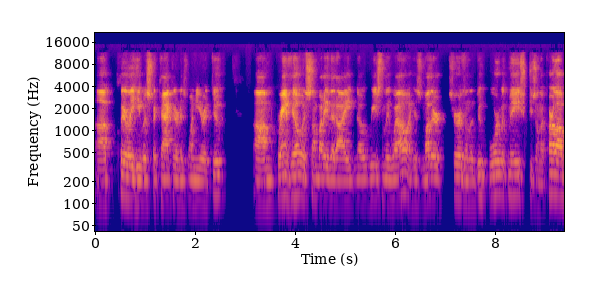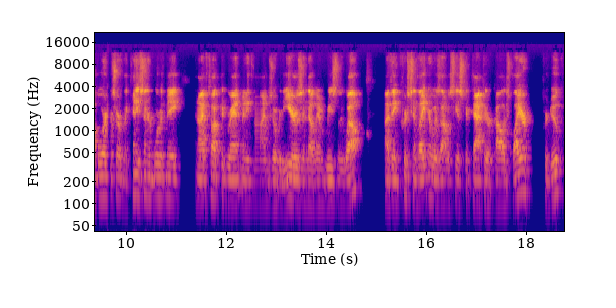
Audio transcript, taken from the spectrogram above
Uh, clearly, he was spectacular in his one year at Duke. Um, Grant Hill is somebody that I know reasonably well. His mother serves on the Duke board with me. She's on the Carlyle board, served on the Kennedy Center board with me. And I've talked to Grant many times over the years and know him reasonably well. I think Christian Laettner was obviously a spectacular college player for Duke.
